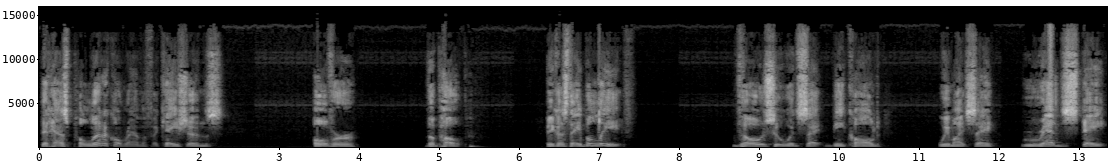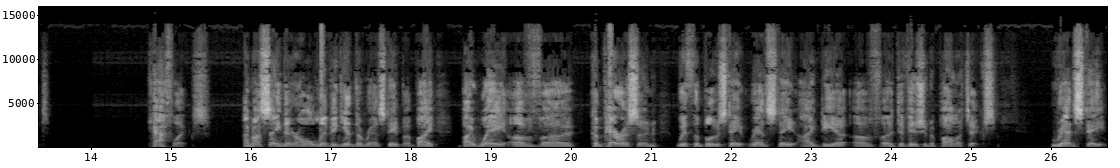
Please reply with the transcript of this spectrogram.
that has political ramifications over the Pope because they believe those who would say be called, we might say, red state Catholics. I'm not saying they're all living in the red state, but by by way of uh, comparison with the blue state red state idea of uh, division of politics, red state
